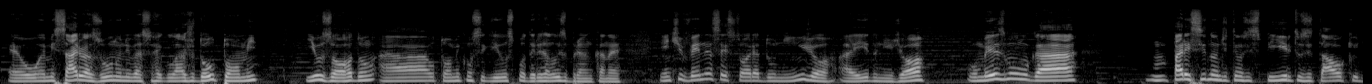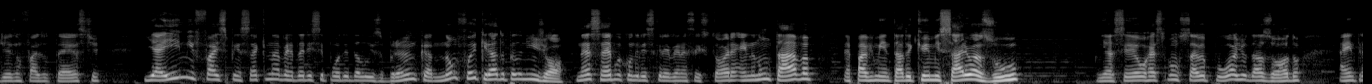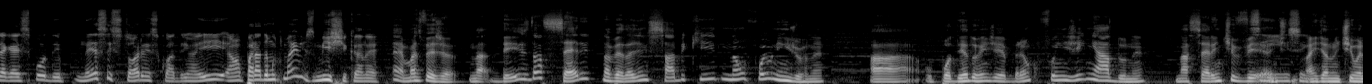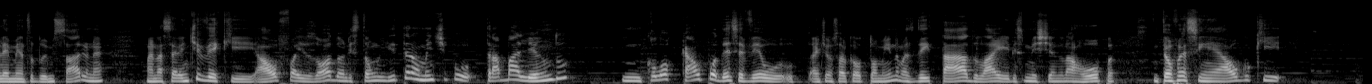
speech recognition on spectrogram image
é, o emissário azul no universo regular ajudou o Tommy e o Zordon a o Tommy conseguir os poderes da luz branca, né? E a gente vê nessa história do Ninja aí, do Ninja, o mesmo lugar hum, parecido onde tem os espíritos e tal, que o Jason faz o teste. E aí me faz pensar que, na verdade, esse poder da luz branca não foi criado pelo Ninja. Nessa época, quando ele escreveu essa história, ainda não estava é, pavimentado que o emissário azul ia ser o responsável por ajudar Zordon a entregar esse poder. Nessa história, nesse quadrinho aí, é uma parada muito mais mística, né? É, mas veja, na- desde a série, na verdade, a gente sabe que não foi o Ninja, né? A- o poder do Ranger branco foi engenhado, né? Na série a gente vê. Sim, a, gente, sim. a gente já não tinha o elemento do emissário, né? Mas na série a gente vê que Alpha e Zordon estão literalmente, tipo, trabalhando em colocar o poder. Você vê o. A gente não sabe o que é o Tom ainda, mas deitado lá e eles mexendo na roupa. Então foi assim, é algo que.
